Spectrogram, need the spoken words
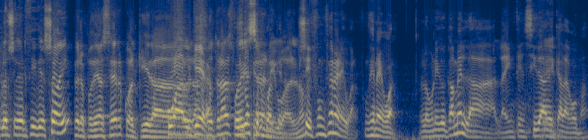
los ejercicios hoy. Pero podía ser cualquiera de Cualquiera. las otras, Podría ser cualquiera. igual, ¿no? Sí, funcionan igual, funciona igual. Lo único que cambia es la, la intensidad Sí. de cada goma.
